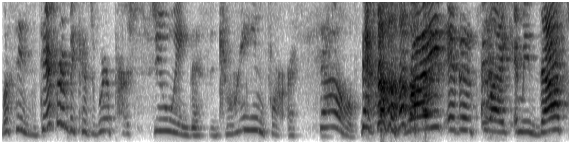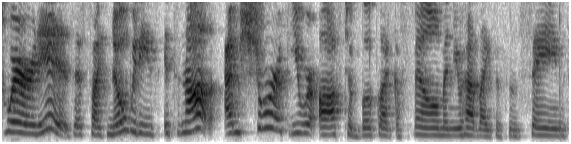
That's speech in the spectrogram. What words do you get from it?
Well, see, it's different because we're pursuing this dream for ourselves, right? And it's like, I mean, that's where it is. It's like nobody's. It's not. I'm sure if you were off to book like a film and you had like this insane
